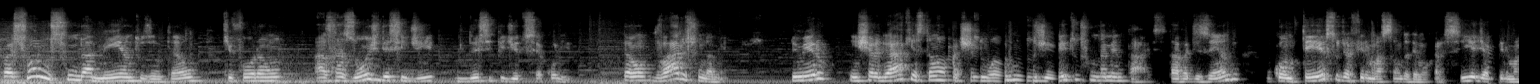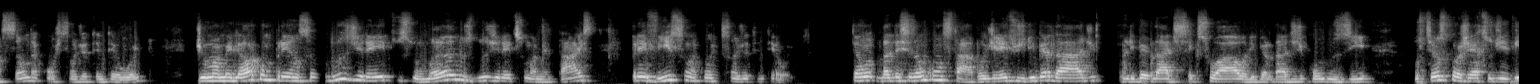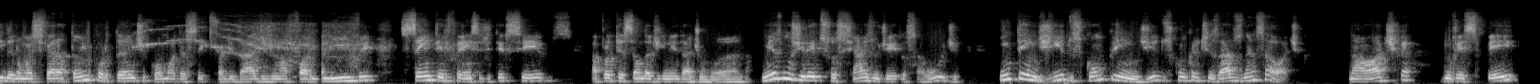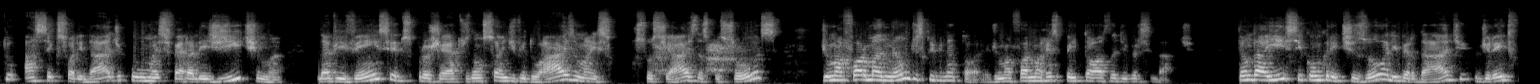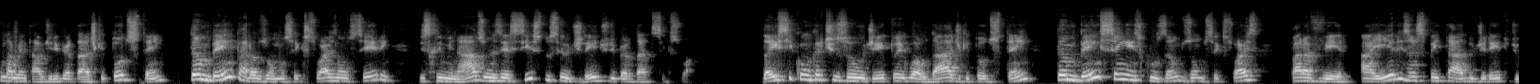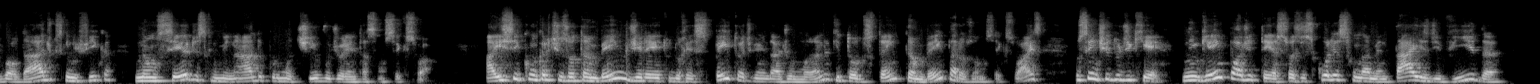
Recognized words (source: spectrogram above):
Quais foram os fundamentos, então, que foram as razões de decidir desse pedido ser acolhido? Então, vários fundamentos. Primeiro, enxergar a questão a partir do ângulo dos direitos fundamentais. Estava dizendo o contexto de afirmação da democracia, de afirmação da Constituição de 88, de uma melhor compreensão dos direitos humanos, dos direitos fundamentais previstos na Constituição de 88. Então, da decisão constava o direito de liberdade, a liberdade sexual, a liberdade de conduzir os seus projetos de vida numa esfera tão importante como a da sexualidade de uma forma livre, sem interferência de terceiros, a proteção da dignidade humana, mesmo os direitos sociais, o direito à saúde, entendidos, compreendidos, concretizados nessa ótica, na ótica do respeito à sexualidade como uma esfera legítima da vivência dos projetos, não só individuais, mas sociais das pessoas, de uma forma não discriminatória, de uma forma respeitosa da diversidade. Então, daí se concretizou a liberdade, o direito fundamental de liberdade que todos têm, também para os homossexuais não serem discriminados no exercício do seu direito de liberdade sexual. Daí se concretizou o direito à igualdade que todos têm, também sem a exclusão dos homossexuais, para ver a eles respeitado o direito de igualdade, o que significa não ser discriminado por motivo de orientação sexual. Aí se concretizou também o direito do respeito à dignidade humana, que todos têm, também para os homossexuais, no sentido de que ninguém pode ter suas escolhas fundamentais de vida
